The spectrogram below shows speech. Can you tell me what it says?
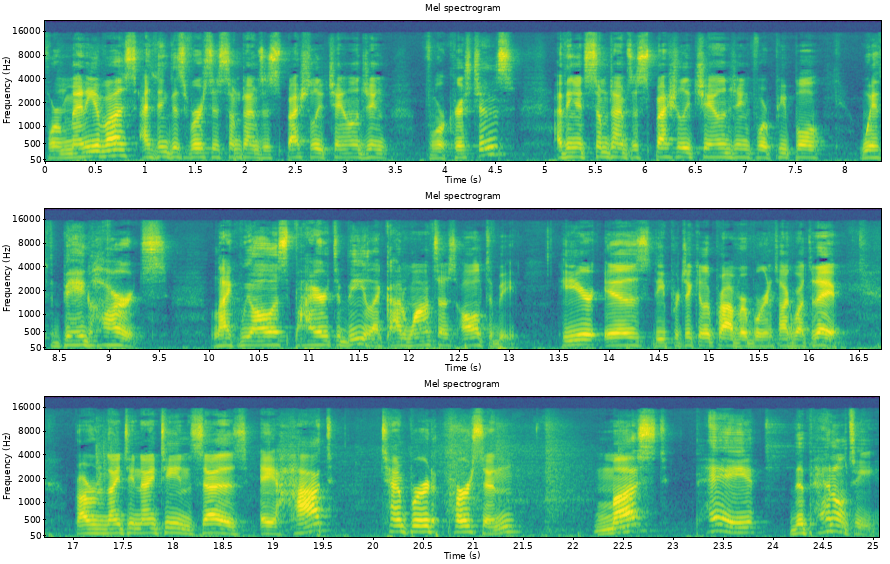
For many of us, I think this verse is sometimes especially challenging for Christians. I think it's sometimes especially challenging for people with big hearts, like we all aspire to be, like God wants us all to be. Here is the particular proverb we're going to talk about today. Proverbs 19:19 says, "A hot-tempered person must pay the penalty.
